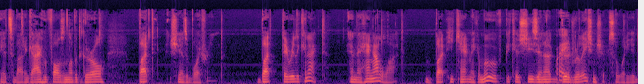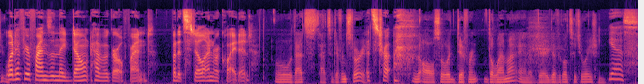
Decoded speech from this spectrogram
It's about a guy who falls in love with a girl, but she has a boyfriend. But they really connect, and they hang out a lot. But he can't make a move because she's in a Right. good relationship. So what do you do? What if you're friends and they don't have a girlfriend, but it's still unrequited? Oh, that's that's a different story. It's true. Also a different dilemma and a very difficult situation. Yes.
